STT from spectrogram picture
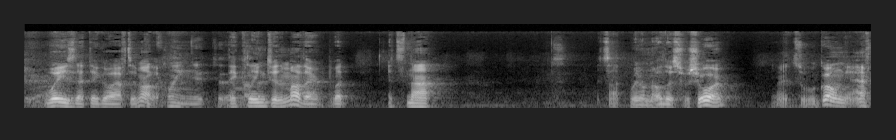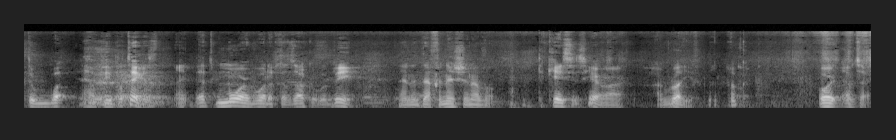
ways that they go after the mother. Cling the they mother. cling to the mother, but it's not. It's not. We don't know this for sure, right? So we're going after what how people take it. Right? That's more of what a chazaka would be than the definition of the cases here are are right. Okay. Or I'm sorry,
